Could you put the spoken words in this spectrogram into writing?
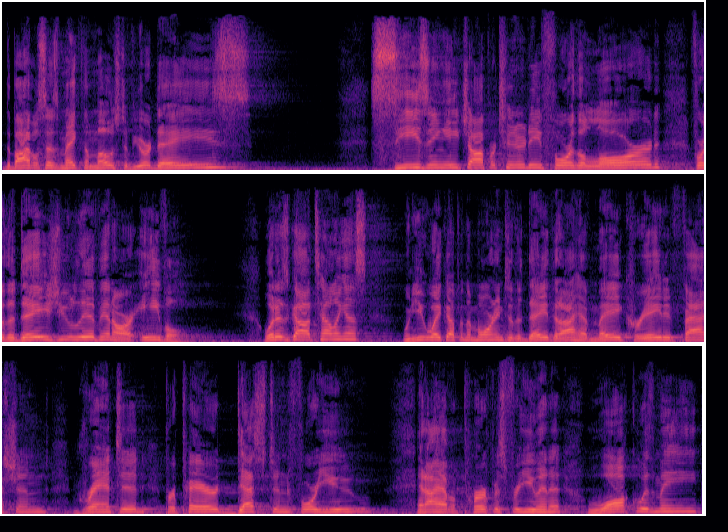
The Bible says, Make the most of your days. Seizing each opportunity for the Lord, for the days you live in are evil. What is God telling us? When you wake up in the morning to the day that I have made, created, fashioned, granted, prepared, destined for you, and I have a purpose for you in it, walk with me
